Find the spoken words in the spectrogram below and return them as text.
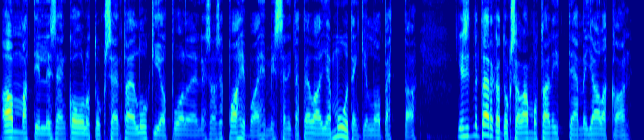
ammatilliseen koulutukseen tai lukiopuolelle, niin se on se pahin vaihe, missä niitä pelaajia muutenkin lopettaa. Ja sitten me tarkoituksella ammutaan itseämme jalkaan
